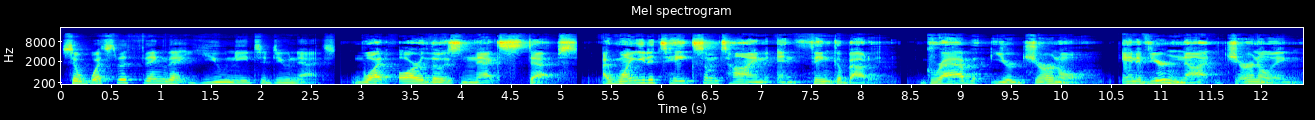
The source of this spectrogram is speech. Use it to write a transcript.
So, what's the thing that you need to do next? What are those next steps? I want you to take some time and think about it. Grab your journal. And if you're not journaling,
